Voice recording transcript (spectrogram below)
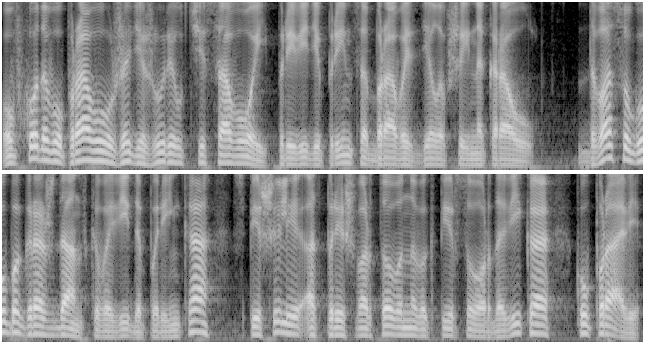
У входа в управу уже дежурил часовой, при виде принца, браво сделавший на караул. Два сугубо гражданского вида паренька спешили от пришвартованного к пирсу Ордовика к управе.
